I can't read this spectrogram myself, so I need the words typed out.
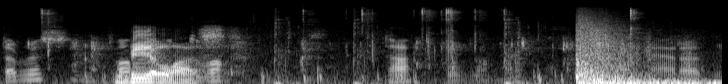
Dobro sam Be last. Tako ga, ne radim,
